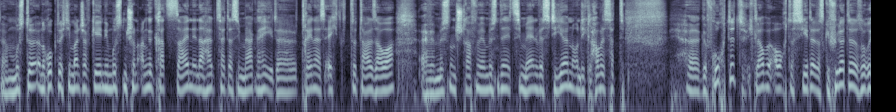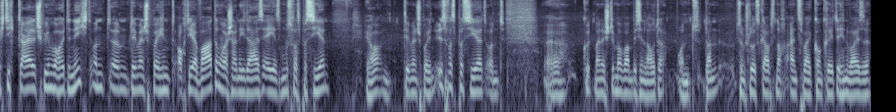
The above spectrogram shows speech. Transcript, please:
da musste ein Ruck durch die Mannschaft gehen. Die mussten schon angekratzt sein in der Halbzeit, dass sie merken, hey, der Trainer ist echt total sauer. Äh, wir müssen uns straffen, wir müssen jetzt mehr investieren. Und ich glaube, das hat äh, gefruchtet. Ich glaube auch, dass jeder das Gefühl hatte, so richtig geil spielen wir heute nicht. Und ähm, dementsprechend auch die Erwartung wahrscheinlich da ist, ey, jetzt muss was passieren. Ja, und dementsprechend ist was passiert. Und äh, gut, meine Stimme war ein bisschen lauter. Und dann zum Schluss gab es noch ein, zwei konkrete Hinweise.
